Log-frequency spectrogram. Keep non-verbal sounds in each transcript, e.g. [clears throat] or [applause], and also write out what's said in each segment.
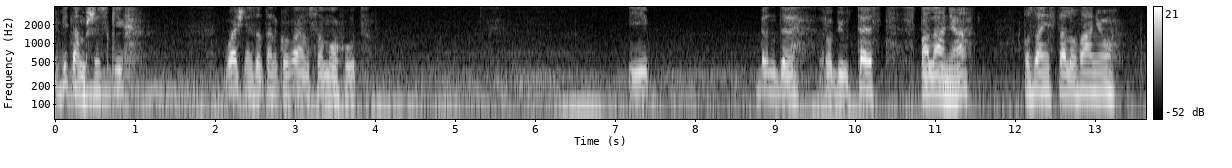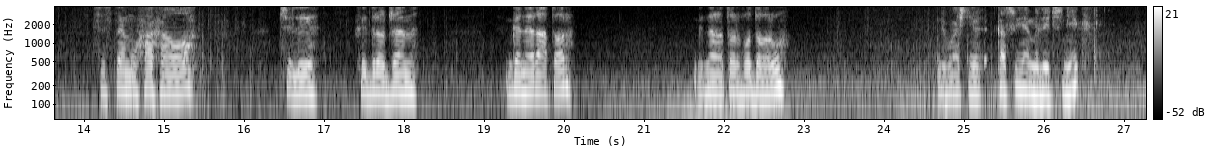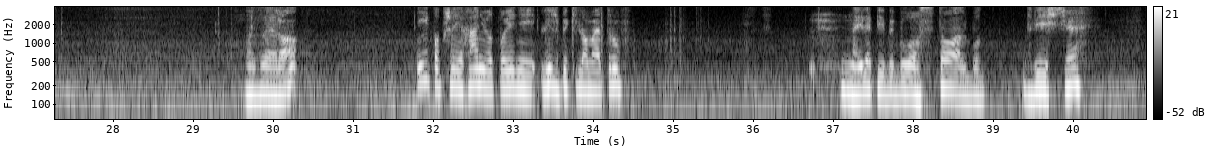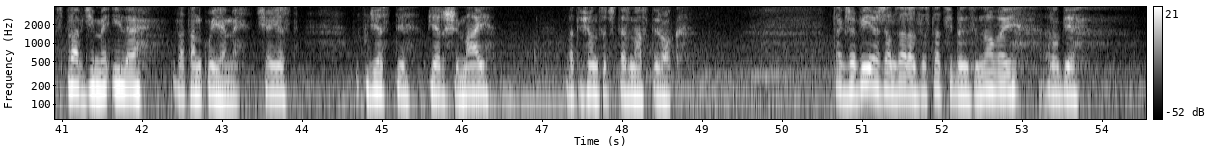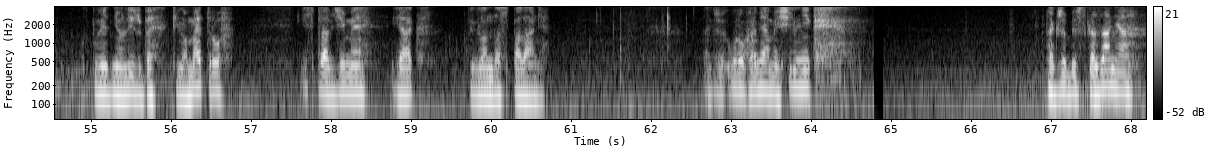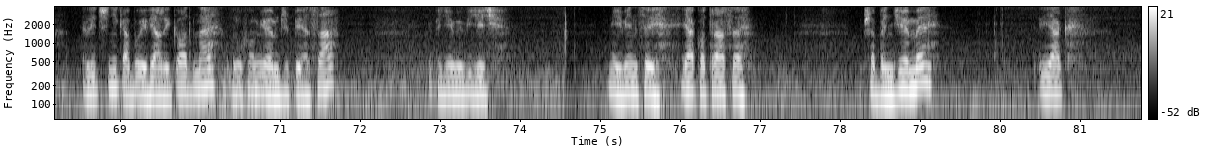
Witam wszystkich. Właśnie zatankowałem samochód i będę robił test spalania po zainstalowaniu systemu HHO, czyli Hydrogen Generator, generator wodoru. I właśnie kasujemy licznik zero. I po przejechaniu odpowiedniej liczby kilometrów najlepiej by było 100 albo 200 sprawdzimy ile zatankujemy. Dzisiaj jest 21 maj 2014 rok. Także wyjeżdżam zaraz ze stacji benzynowej robię odpowiednią liczbę kilometrów i sprawdzimy jak wygląda spalanie. Także uruchamiamy silnik. Tak, żeby wskazania licznika były wiarygodne, uruchomiłem GPS-a i będziemy widzieć mniej więcej jaką trasę przebędziemy i jak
